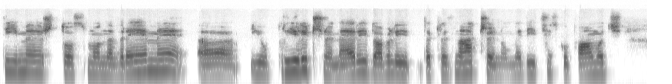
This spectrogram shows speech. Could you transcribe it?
Time što smo na vreme i u priličnoj meri dobili dakle, značajnu medicinsku pomoć uh,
